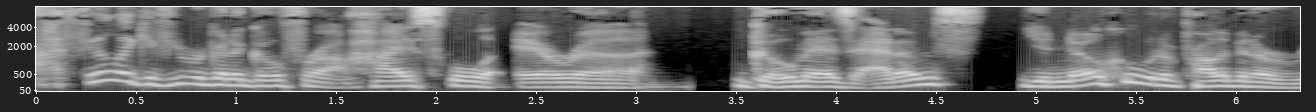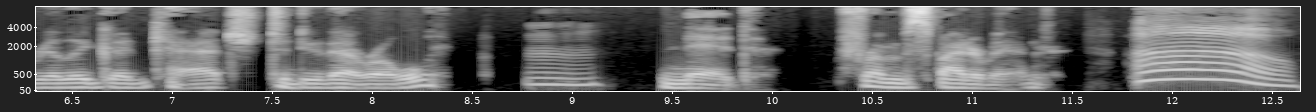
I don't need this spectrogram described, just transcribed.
I feel like if you were going to go for a high school era Gomez Addams, you know who would have probably been a really good catch to do that role? Mm. Ned from Spider Man. Oh,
